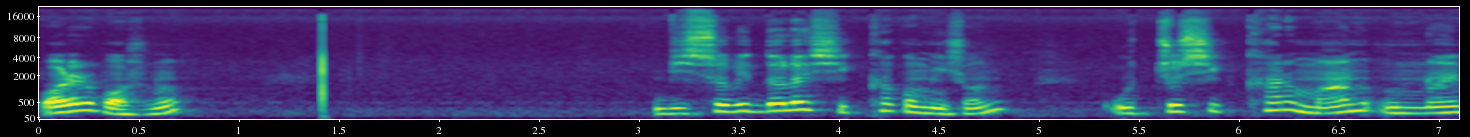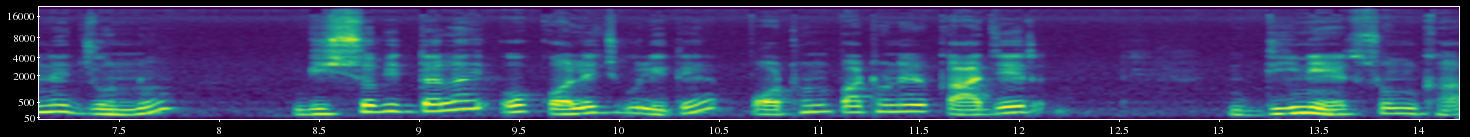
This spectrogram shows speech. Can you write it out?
পরের প্রশ্ন, বিশ্ববিদ্যালয় শিক্ষা কমিশন উচ্চশিক্ষার মান উন্নয়নের জন্য বিশ্ববিদ্যালয় ও কলেজগুলিতে পঠন পাঠনের কাজের দিনের সংখ্যা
